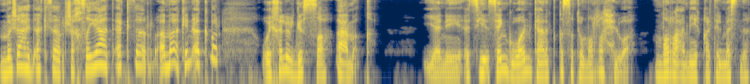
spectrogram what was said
مشاهد أكثر شخصيات أكثر أماكن أكبر ويخلوا القصة أعمق. يعني Sing 1 كانت قصته مرة حلوة مرة عميقة تلمسنا.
